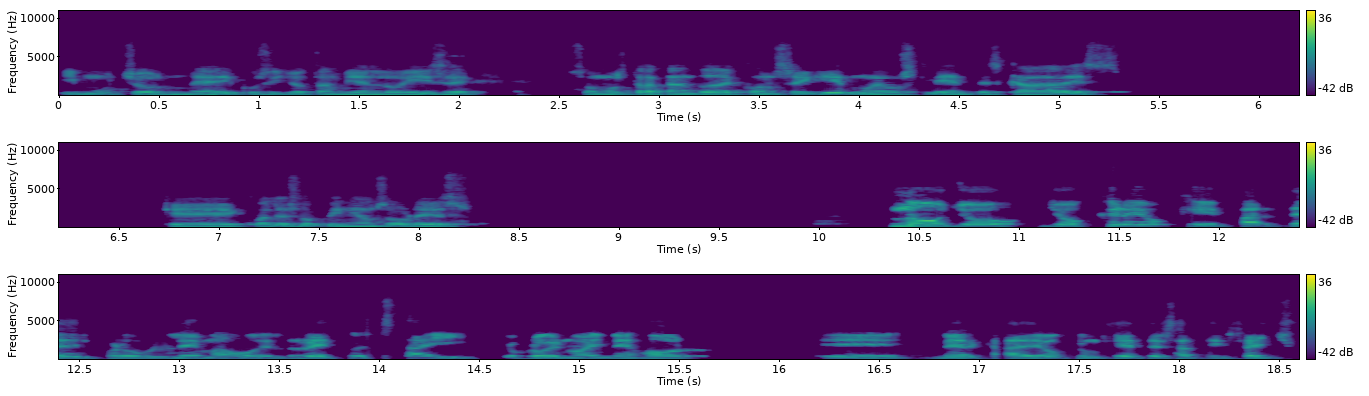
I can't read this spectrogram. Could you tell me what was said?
y muchos médicos, y yo también lo hice, somos tratando de conseguir nuevos clientes cada vez. ¿Qué, ¿Cuál es su opinión sobre eso? No, yo, yo creo que parte del problema o del reto está ahí. Yo creo que no hay mejor eh, mercadeo que un cliente satisfecho.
